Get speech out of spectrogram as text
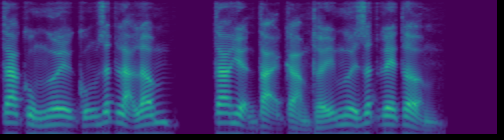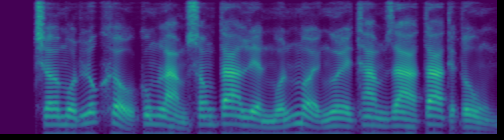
ta cùng ngươi cũng rất lạ lắm, ta hiện tại cảm thấy ngươi rất ghê tởm. Chờ một lúc khẩu cung làm xong ta liền muốn mời ngươi tham gia ta tiệc tùng,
